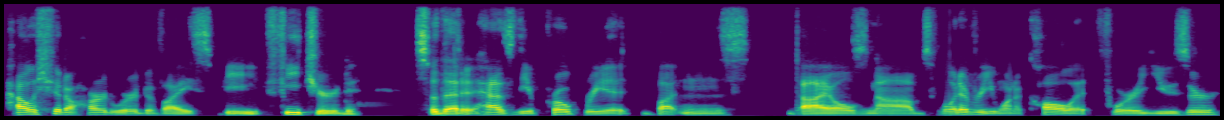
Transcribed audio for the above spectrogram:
how should a hardware device be featured so that it has the appropriate buttons, dials, knobs, whatever you want to call it for a user?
